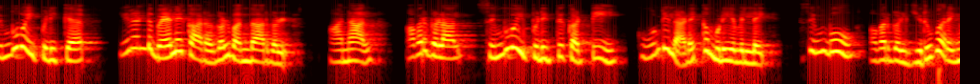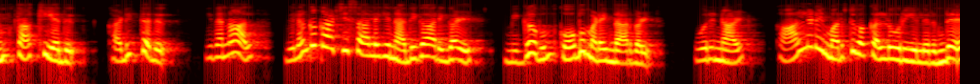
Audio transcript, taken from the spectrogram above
சிம்புவை பிடிக்க இரண்டு வேலைக்காரர்கள் வந்தார்கள். ஆனால் அவர்களால் சிம்புவை பிடித்து கட்டி கூண்டில் அடைக்க முடியவில்லை. சிம்பு அவர்கள் இருவரையும் தாக்கியது கடித்தது. இதனால் விலங்கு காட்சி சாலையின் அதிகாரிகள் மிகவும் கோபமடைந்தார்கள். ஒரு நாள் கால்நடை மருத்துவக் கல்லூரியிலிருந்து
